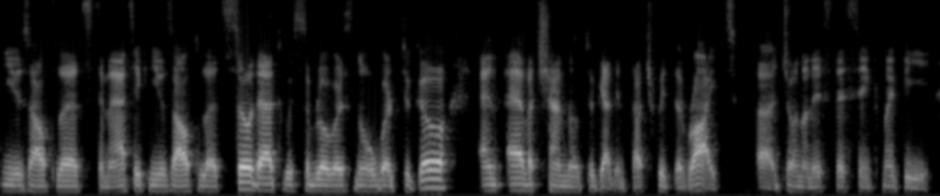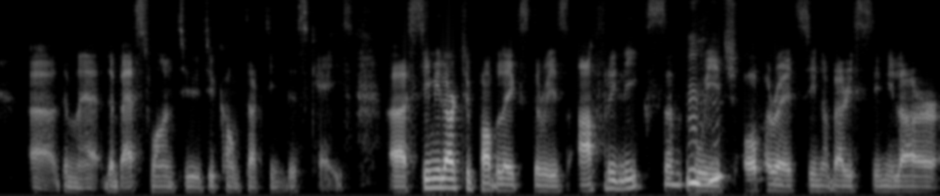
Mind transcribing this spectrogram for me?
news outlets, thematic news outlets, so that whistleblowers know where to go and have a channel to get in touch with the right uh, journalist they think might be uh, the, ma- the best one to, to contact in this case. Uh, similar to PubLeaks, there is AfriLeaks, mm-hmm. which operates in a very similar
